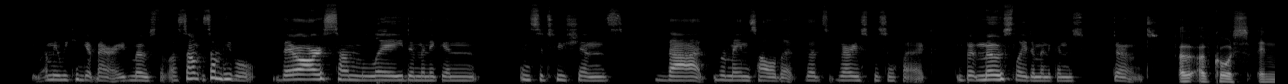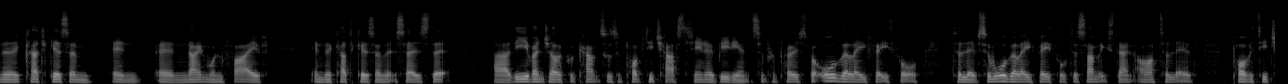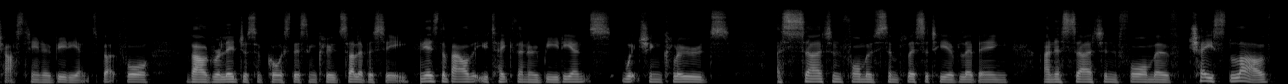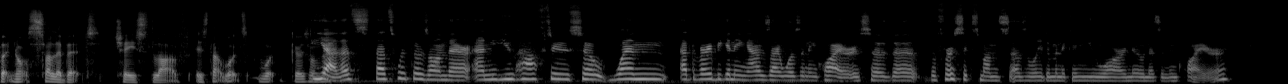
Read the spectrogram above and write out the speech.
I mean, we can get married. Most of us. Some some people. There are some lay Dominican institutions that remain celibate. That's very specific, but most lay Dominicans don't. Of course, in the Catechism in in nine one five, in the Catechism it says that uh, the evangelical counsels of poverty, chastity, and obedience are proposed for all the lay faithful to live. So all the lay faithful, to some extent, are to live poverty, chastity, and obedience. But for vowed religious, of course, this includes celibacy. Is the vow that you take then obedience, which includes a certain form of simplicity of living and a certain form of chaste love, but not celibate chaste love. Is that what what goes on? Yeah, there? that's that's what goes on there, and you have to. So when at the very beginning, as I was an inquirer, so the the first six months as a lay Dominican, you are known as an inquirer,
